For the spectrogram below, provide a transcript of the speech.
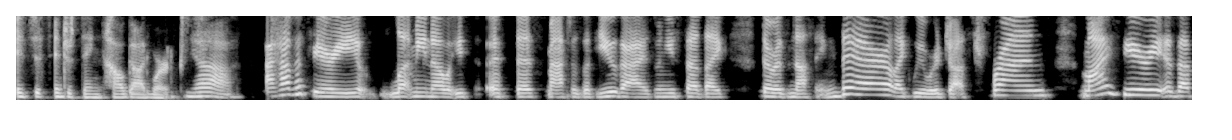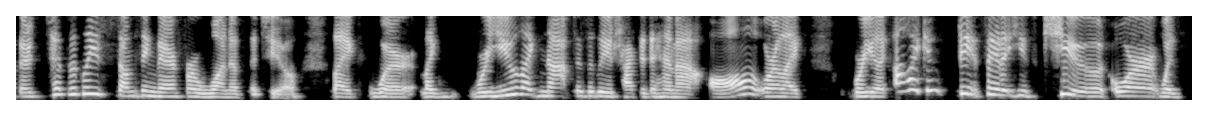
it's just interesting how God works. Yeah. I have a theory. Let me know what you th- if this matches with you guys. When you said like there was nothing there, like we were just friends. My theory is that there's typically something there for one of the two. Like were like were you like not physically attracted to him at all, or like were you like oh I can th- say that he's cute, or was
